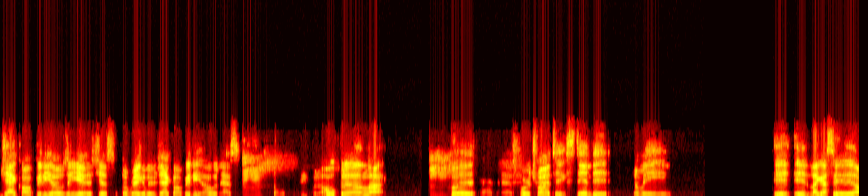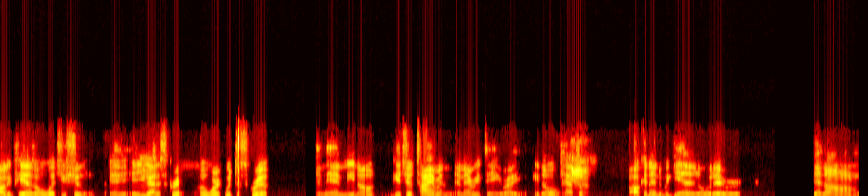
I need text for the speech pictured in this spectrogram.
jack off videos, and yeah, it's just a regular jack off video, and that's mm-hmm. people to open and unlock. Mm-hmm. But as for trying to extend it, I mean, it it like I said, it all depends on what you're shooting, and, and you got a script. So work with the script, and then you know get your timing and everything right. You know, have yeah. talking in the beginning or whatever, and um,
